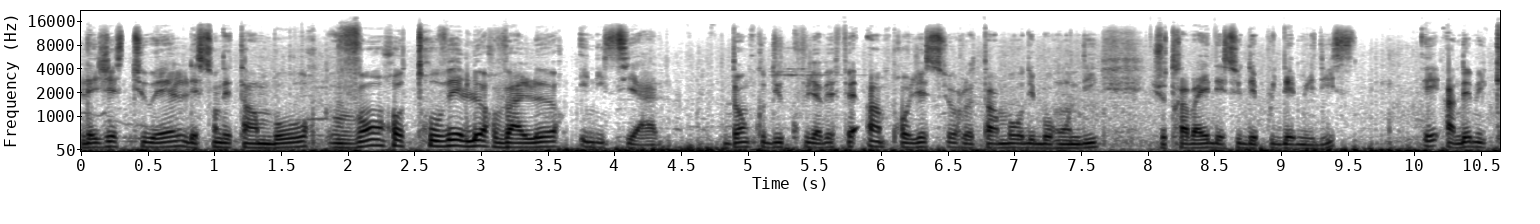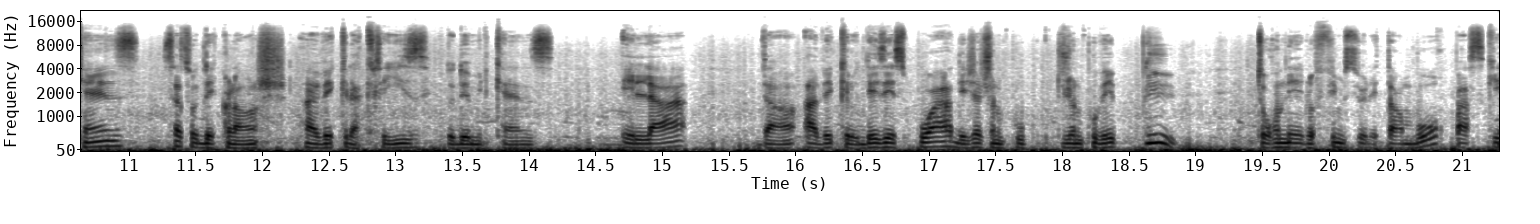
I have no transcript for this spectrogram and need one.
les gestuels, les sons des tambours vont retrouver leur valeur initiale. Donc, du coup, j'avais fait un projet sur le tambour du Burundi. Je travaillais dessus depuis 2010. Et en 2015, ça se déclenche avec la crise de 2015. Et là, avec le désespoir, déjà, je ne pouvais plus tourner le film sur les tambours parce que,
